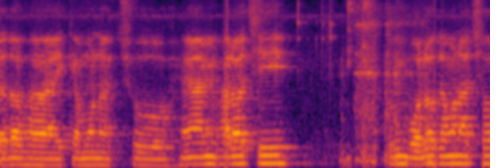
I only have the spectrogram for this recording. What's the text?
দাদা ভাই কেমন আছো? হ্যাঁ আমি ভালো আছি। তুমি বলো কেমন আছো?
